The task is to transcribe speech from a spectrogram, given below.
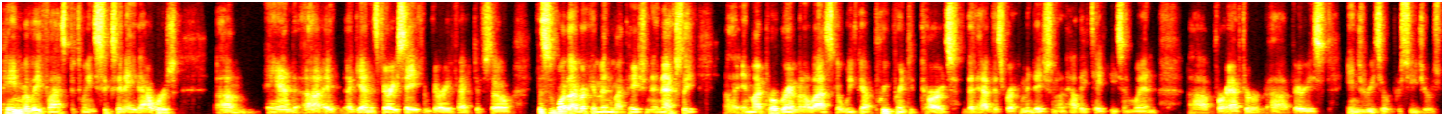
Pain relief lasts between six and eight hours. Um, and uh, it, again, it's very safe and very effective. So this is what I recommend my patient. And actually, uh, in my program in Alaska, we've got pre-printed cards that have this recommendation on how they take these and when uh, for after uh, various injuries or procedures.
